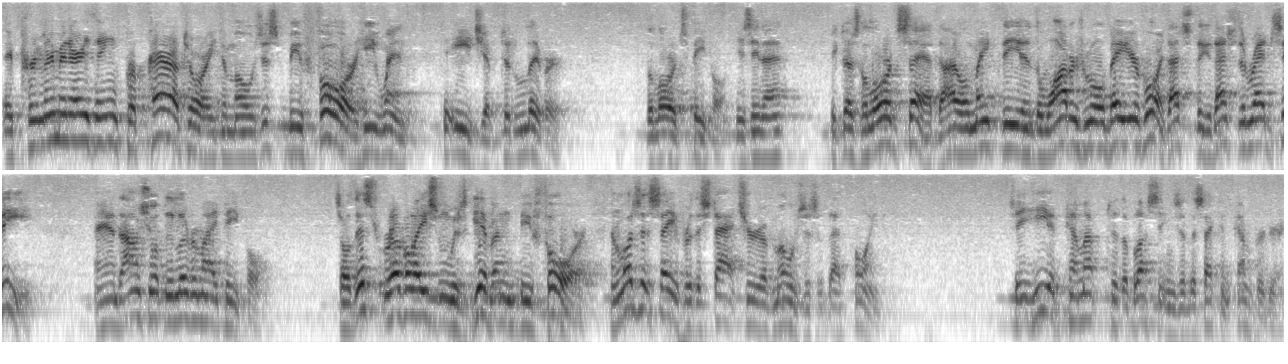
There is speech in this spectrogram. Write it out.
a preliminary thing preparatory to Moses before he went to Egypt to deliver the Lord's people. You see that? Because the Lord said, I will make the, the waters will obey your voice. That's the, that's the Red Sea. And thou shalt deliver my people. So this revelation was given before. And what does it say for the stature of Moses at that point? See, he had come up to the blessings of the second comforter.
